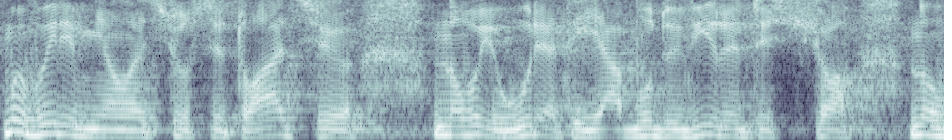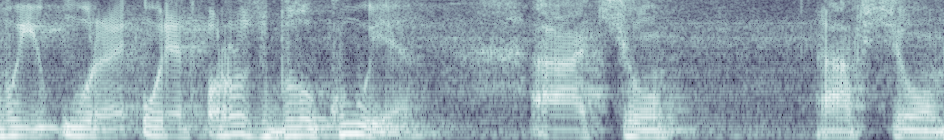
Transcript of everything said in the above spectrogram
Ми вирівняли цю ситуацію. Новий уряд, і я буду вірити, що новий уряд, розблокує цю всю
